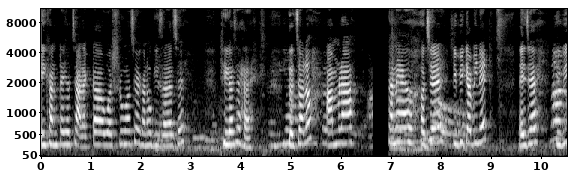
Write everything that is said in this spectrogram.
এইখানটায় হচ্ছে আর একটা ওয়াশরুম আছে, এখানেও গিজার আছে। ঠিক আছে হ্যাঁ। তো চলো, আমরা এখানে হচ্ছে টিভি ক্যাবিনেট এই যে টিভি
